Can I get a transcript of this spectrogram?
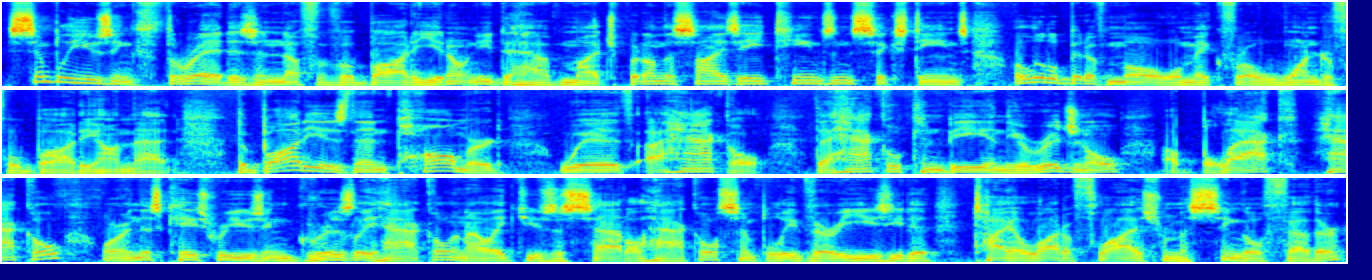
simply using thread is enough of a body. You don't need to have much. But on the size 18s and 16s, a little bit of mole will make for a wonderful body on that. The body is then palmered with a hackle. The hackle can be in the original a black hackle, or in this case we're using grizzly hackle, and I like to use a saddle hackle, simply very easy to tie a lot of flies from a single feather,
